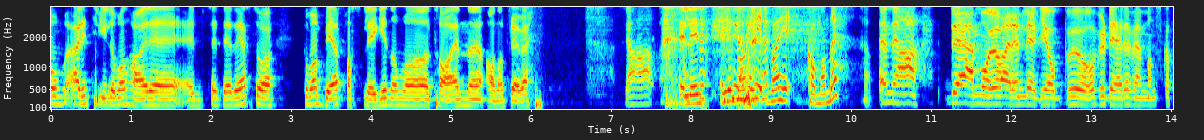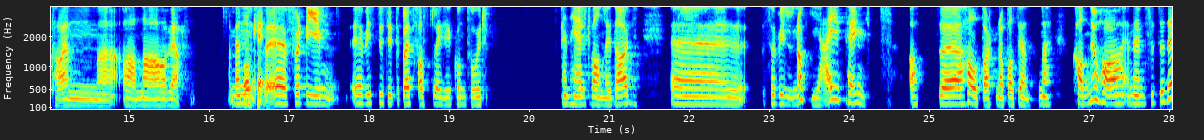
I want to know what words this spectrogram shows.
og er i tvil om man har MCDD, så kan man be fastlegen om å ta en annen prøve. Ja. Eller, Eller hva, hva, kan man det? Ja. ja. det må jo være en legejobb å vurdere hvem man skal ta en eh, annen av, ja. Men okay. Eh, fordi eh, hvis du sitter på et fastlegekontor en helt vanlig dag, så ville nok jeg tenkt at halvparten av pasientene kan jo ha en MCTD,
